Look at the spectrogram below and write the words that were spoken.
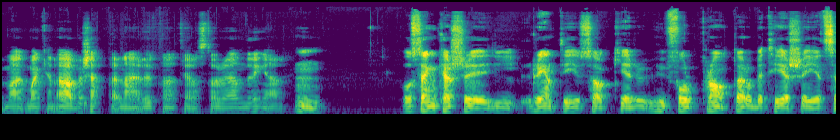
man, man kan översätta den här utan att göra större ändringar. Mm. Och sen kanske rent i saker, hur folk pratar och beter sig etc.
